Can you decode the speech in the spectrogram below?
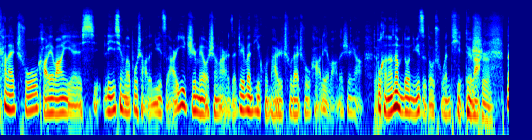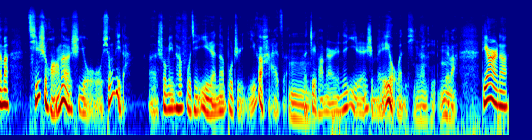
看来楚考烈王也临幸了不少的女子，而一直没有生儿子。这问题恐怕是出在楚考烈王的身上，不可能那么多女子都出问题，对吧？是。那么秦始皇呢是有兄弟的。呃，说明他父亲一人呢不止一个孩子，嗯，那这方面人家一人是没有问题的，对吧？第二呢，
